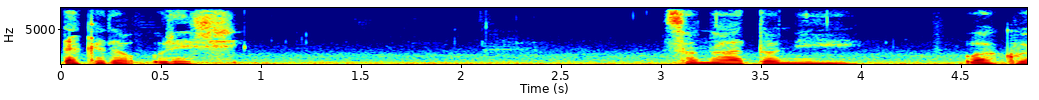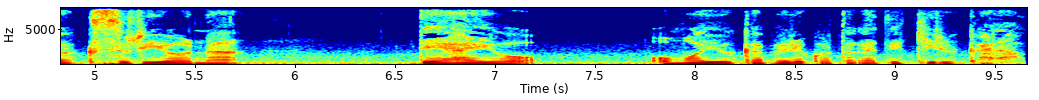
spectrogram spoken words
だけど嬉しい。その後にワクワクするような出会いを思い浮かべることができるから。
